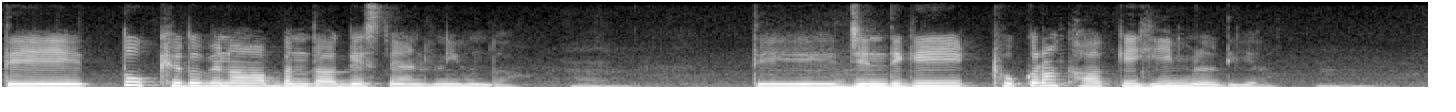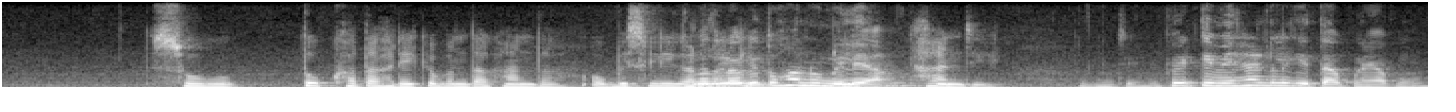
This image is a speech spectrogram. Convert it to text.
ਤੇ ਧੋਖੇ ਤੋਂ ਬਿਨਾ ਬੰਦਾ ਅੱਗੇ ਸਟੈਂਡ ਨਹੀਂ ਹੁੰਦਾ। ਤੇ ਜ਼ਿੰਦਗੀ ਠੋਕਰਾਂ ਖਾ ਕੇ ਹੀ ਮਿਲਦੀ ਆ। ਸੋ ਧੋਖਾ ਤਾਂ ਹਰੇਕ ਬੰਦਾ ਖਾਂਦਾ ਓਬਵੀਅਸਲੀ ਗੱਲ ਮਤਲਬ ਕਿ ਤੁਹਾਨੂੰ ਮਿਲਿਆ? ਹਾਂਜੀ। ਜੀ। ਫਿਰ ਕਿਵੇਂ ਹੈਂਡਲ ਕੀਤਾ ਆਪਣੇ ਆਪ ਨੂੰ?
